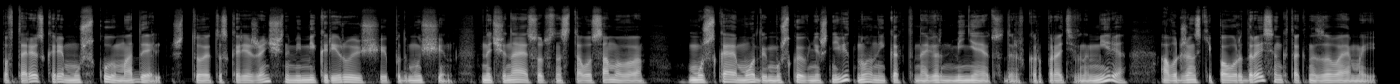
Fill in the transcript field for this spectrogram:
повторяют скорее мужскую модель, что это скорее женщины, мимикрирующие под мужчин, начиная, собственно, с того самого мужская мода и мужской внешний вид, ну, они как-то, наверное, меняются даже в корпоративном мире, а вот женский power dressing, так называемый,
